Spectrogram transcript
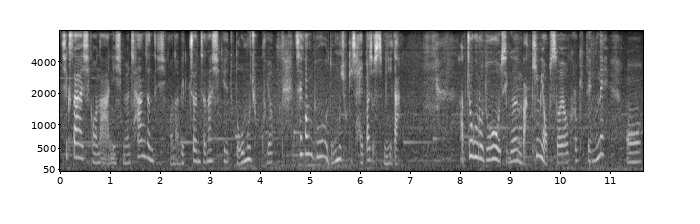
식사하시거나 아니시면 차 한 잔 드시거나 맥주 한 잔 하시기에도 너무 좋고요. 채광도 너무 좋게 잘 빠졌습니다. 앞쪽으로도 지금 막힘이 없어요. 그렇기 때문에 어,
